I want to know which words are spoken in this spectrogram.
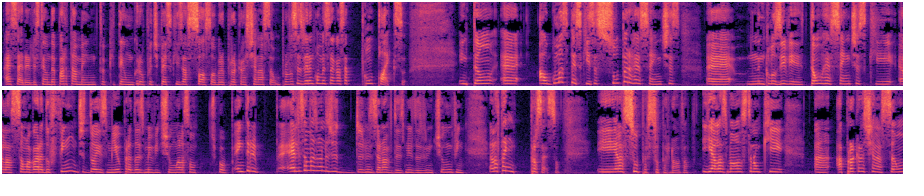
É sério, eles têm um departamento que tem um grupo de pesquisa só sobre procrastinação, para vocês verem como esse negócio é complexo. Então, é, algumas pesquisas super recentes, é, inclusive tão recentes que elas são agora do fim de 2000 para 2021, elas são, tipo, entre. Eles são mais ou menos de 2019, 2021, enfim. Ela está em processo. E ela é super, super nova. E elas mostram que a, a, procrastinação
